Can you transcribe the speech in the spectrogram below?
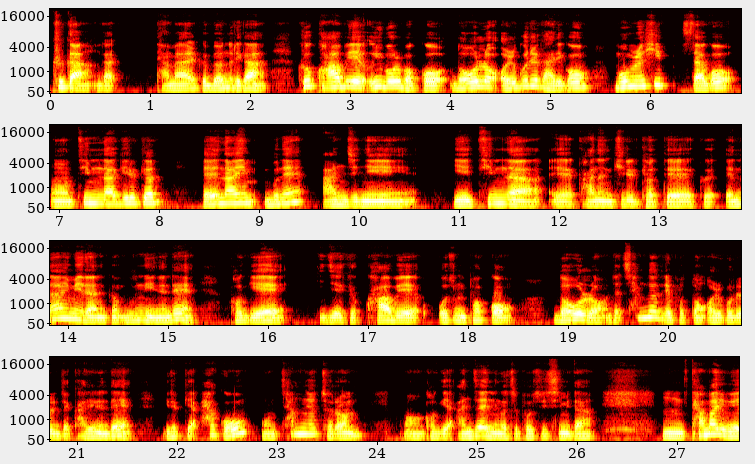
그가 그러니까 다말 그 며느리가 그 과부의 의복을 벗고 너울로 얼굴을 가리고 몸을 휩싸고 어, 딥나길 곁 에나임 문에 앉으니 이 딥나에 가는 길 곁에 그 에나임이라는 그 문이 있는데 거기에 이제 그 과부의 옷을 벗고 너울로 이제 창녀들이 보통 얼굴을 이제 가리는데 이렇게 하고 어, 창녀처럼 어, 거기에 앉아 있는 것을 볼 수 있습니다. 음, 다말이 왜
